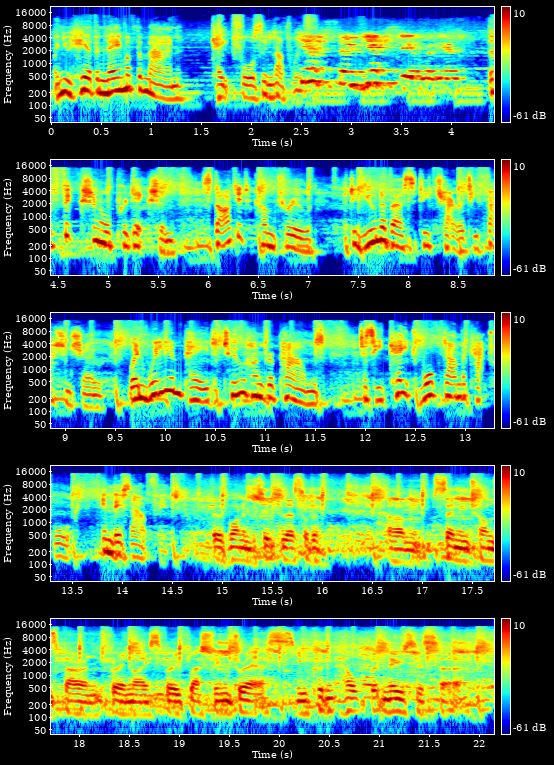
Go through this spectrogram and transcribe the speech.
when you hear the name of the man Kate falls in love with. Yes, oh yes, dear William. The fictional prediction started to come true at a university charity fashion show when William paid £200 to see Kate walk down the catwalk in this outfit. There was one in particular, sort of um, semi-transparent, very nice, very flashing dress. You couldn't help but notice her.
